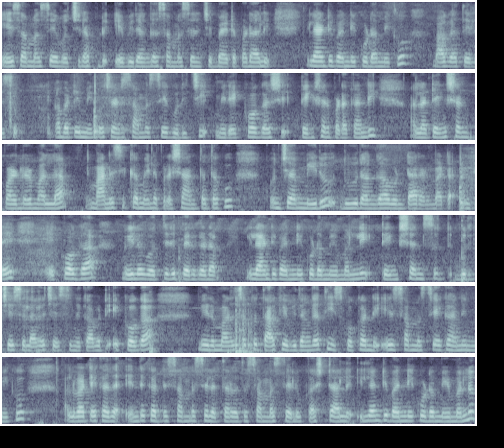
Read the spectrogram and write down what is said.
ఏ సమస్య వచ్చినప్పుడు ఏ విధంగా సమస్య నుంచి బయటపడాలి ఇలాంటివన్నీ కూడా మీకు బాగా తెలుసు. కాబట్టి మీకు వచ్చిన సమస్య గురించి మీరు ఎక్కువగా టెన్షన్ పడకండి. అలా టెన్షన్ పడడం వల్ల మానసికమైన ప్రశాంతతకు కొంచెం మీరు దూరంగా ఉంటారనమాట అంటే ఎక్కువగా మీలో ఒత్తిడి పెరగడం ఇలాంటివన్నీ కూడా మిమ్మల్ని టెన్షన్స్ గురి చేసేలాగా చేస్తుంది. కాబట్టి ఎక్కువగా మీరు మనసుకు తాకే విధంగా తీసుకోకండి. ఏ సమస్య కానీ మీకు అలవాటే కదా. ఎందుకంటే సమస్యల తర్వాత సమస్యలు కష్టాలు ఇలాంటివన్నీ కూడా మిమ్మల్ని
